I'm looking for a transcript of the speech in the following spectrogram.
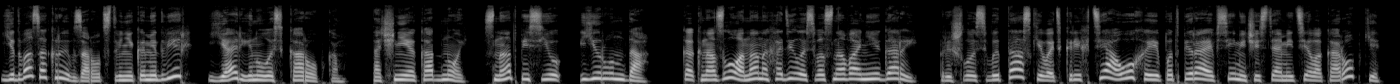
Едва закрыв за родственниками дверь, я ринулась к коробкам. Точнее, к одной, с надписью «Ерунда». Как назло, она находилась в основании горы. Пришлось вытаскивать, кряхтя, охая и подпирая всеми частями тела коробки,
